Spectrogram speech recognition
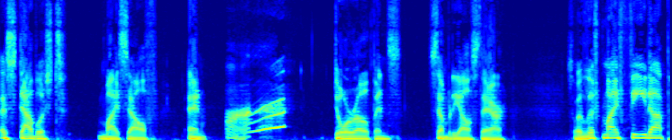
established myself, and door opens. Somebody else there. So I lift my feet up.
